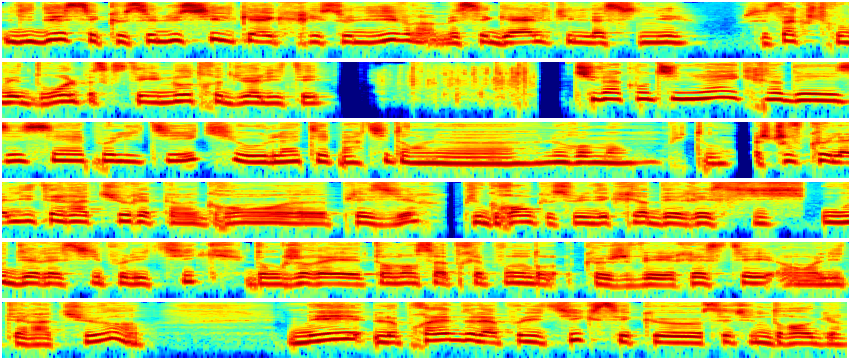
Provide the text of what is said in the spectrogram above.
l'idée c'est que c'est Lucille qui a écrit ce livre, mais c'est Gaël qui l'a signé. C'est ça que je trouvais drôle parce que c'était une autre dualité. Tu vas continuer à écrire des essais politiques ou là t'es parti dans le, le, roman plutôt? Je trouve que la littérature est un grand euh, plaisir, plus grand que celui d'écrire des récits ou des récits politiques. Donc j'aurais tendance à te répondre que je vais rester en littérature. Mais le problème de la politique, c'est que c'est une drogue.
